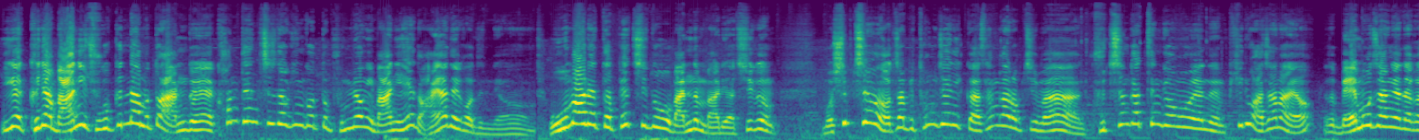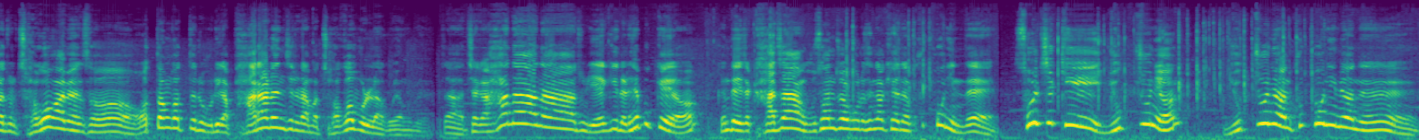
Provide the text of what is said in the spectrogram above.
이게 그냥 많이 주고 끝나면 또 안 돼. 컨텐츠적인 것도 분명히 많이 해놔야 되거든요. 5만 회타 패치도 맞는 말이야. 지금 뭐 10층은 어차피 통제니까 상관없지만 9층 같은 경우에는 필요하잖아요. 그래서 메모장에다가 좀 적어가면서 어떤 것들을 우리가 바라는지를 한번 적어보려고 형들. 자, 제가 하나하나 좀 얘기를 해볼게요. 근데 이제 가장 우선적으로 생각해야 되는 쿠폰인데 솔직히 6주년 6주년 쿠폰이면은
